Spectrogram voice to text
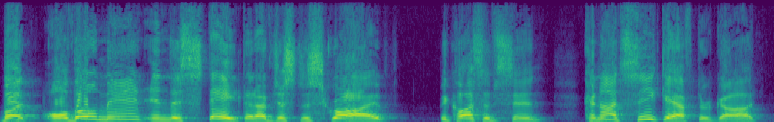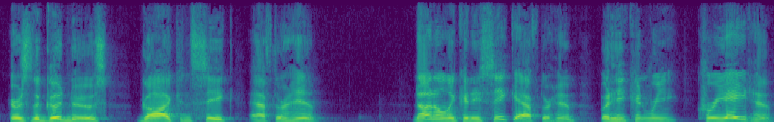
But although man in this state that I've just described, because of sin, cannot seek after God, here's the good news God can seek after him. Not only can he seek after him, but he can recreate him.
